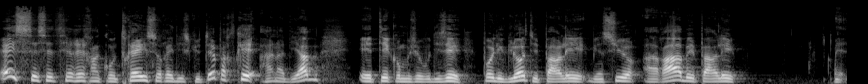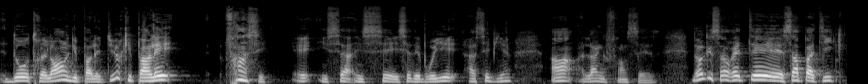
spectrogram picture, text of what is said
et se seraient rencontrés, ils seraient discutés, parce que Anna était, comme je vous disais, polyglotte, il parlait bien sûr arabe, il parlait euh, d'autres langues, il parlait turc, il parlait français. Et il s'est, il s'est- il s'est débrouillé assez bien en langue française. Donc ça aurait été sympathique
